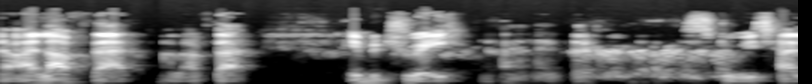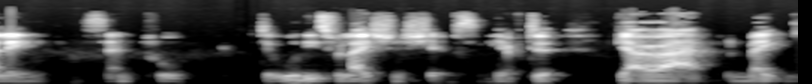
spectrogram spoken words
No, I love that. I love that imagery, storytelling central to all these relationships. You have to go out and make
